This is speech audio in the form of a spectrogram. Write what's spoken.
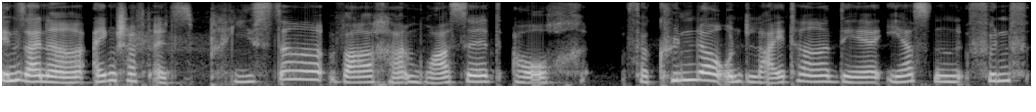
In seiner Eigenschaft als Priester war Chaim Waset auch Verkünder und Leiter der ersten fünf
